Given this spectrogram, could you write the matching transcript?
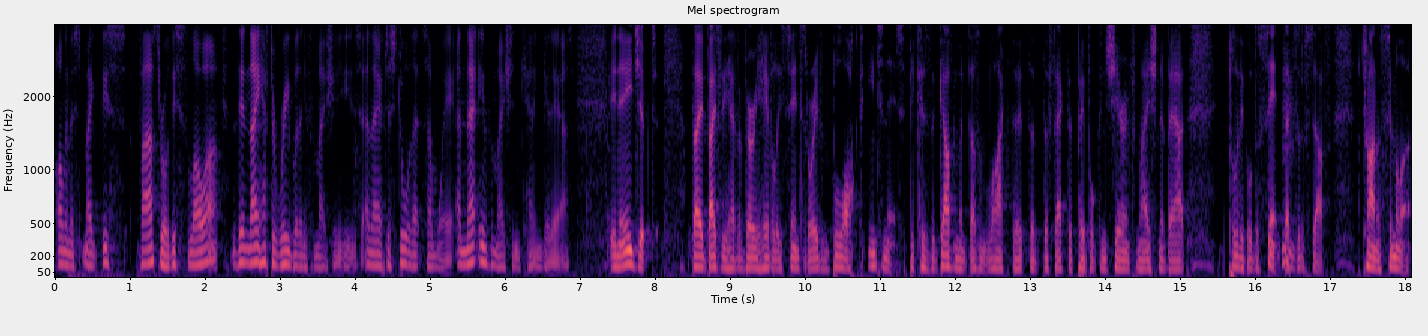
I'm going to make this faster or this slower, then they have to read what that information is, and they have to store that somewhere, and that information can get out. In Egypt, they basically have a very heavily censored or even blocked internet because the government doesn't like the, the, the fact that people can share information about political dissent, that mm. sort of stuff. China's similar.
